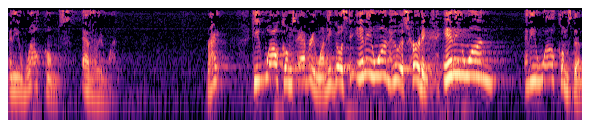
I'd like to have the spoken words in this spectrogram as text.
And he welcomes everyone. Right? He welcomes everyone. He goes to anyone who is hurting, anyone, and he welcomes them.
